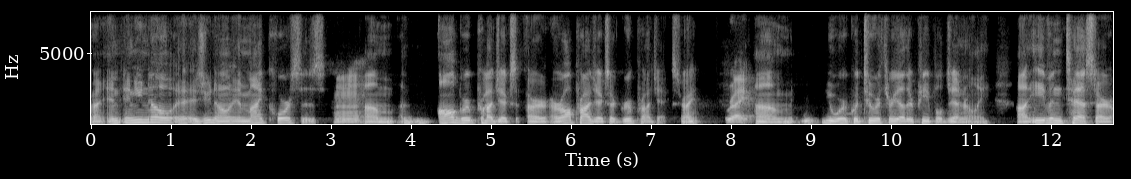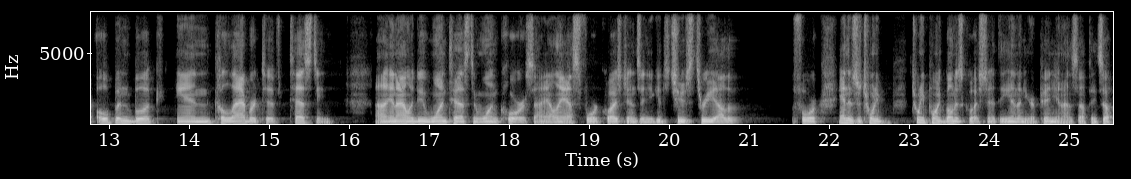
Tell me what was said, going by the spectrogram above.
Right, and and you know, as you know, in my courses, mm-hmm. um, all group projects are, are all projects are group projects, right? Right. Um, you work with two or three other people generally. Uh, even tests are open book and collaborative testing. Uh, and I only do one test in one course. I only ask four questions, and you get to choose three out of before. And there's a 20, 20 point bonus question at the end on your opinion on something. So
